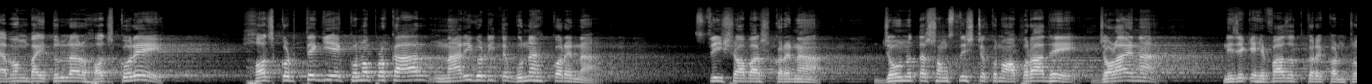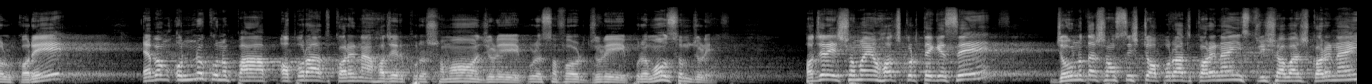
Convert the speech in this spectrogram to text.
এবং বাইতুল্লাহর হজ করে হজ করতে গিয়ে কোনো প্রকার নারী গঠিত গুনাহ করে না, স্ত্রী সহবাস করে না, যৌনতা সংশ্লিষ্ট কোনো অপরাধে জড়ায় না, নিজেকে হেফাজত করে কন্ট্রোল করে এবং অন্য কোনো পাপ অপরাধ করে না হজের পুরো সময় জুড়ে, পুরো সফর জুড়ে, পুরো মৌসুম জুড়ে। হজের এই সময়ে হজ করতে গেছে, যৌনতা সংশ্লিষ্ট অপরাধ করে নাই, স্ত্রী সহবাস করে নাই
